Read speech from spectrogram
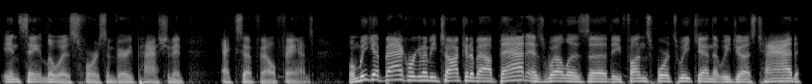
in St. Louis for some very passionate XFL fans. When we get back, we're going to be talking about that as well as uh, the fun sports weekend that we just had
